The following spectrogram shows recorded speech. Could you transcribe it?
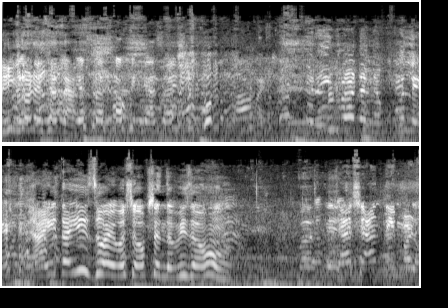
રિંગ રોડે જતા. રિંગ રોડ હા તો ઈ જ હોય પછી ઓપ્શન તો બીજો હું. બસ બે. ત્યાં શાંતિ મળે.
